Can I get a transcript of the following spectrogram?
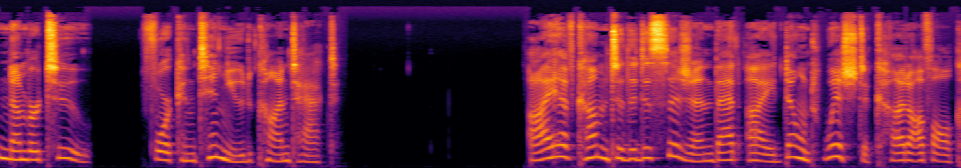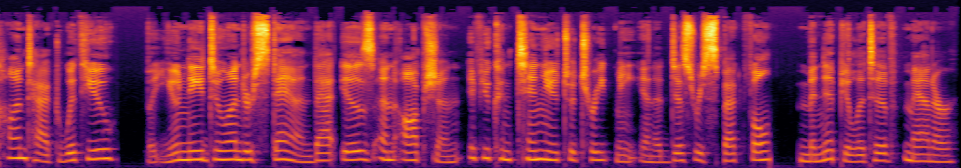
Number two, for continued contact. I have come to the decision that I don't wish to cut off all contact with you, but you need to understand that is an option if you continue to treat me in a disrespectful, manipulative manner.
